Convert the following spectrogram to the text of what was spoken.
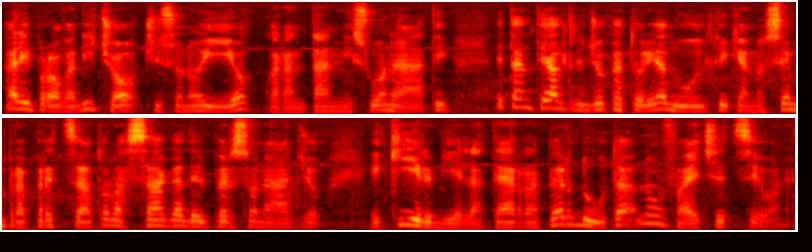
A riprova di ciò ci sono io, 40 anni suonati, e tanti altri giocatori adulti che hanno sempre apprezzato la saga del personaggio, e Kirby e la Terra Perduta non fa eccezione.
